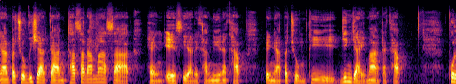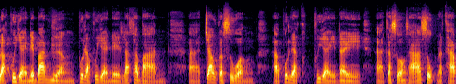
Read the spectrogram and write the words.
งานประชุมวิชาการทัศนมาตรศาสตร์ แห่งเอเชียในครั้งนี้นะครับ เป็นงานประชุมที่ยิ่งใหญ่มากนะครับ ผู้หลักผู้ใหญ่ในบ้านเมือง ผู้หลักผู้ใหญ่ในรัฐบาล เจ้ากระทรวง ผู้หลักผู้ใหญ่ในกระทรวงสาธารณสุขนะครับ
